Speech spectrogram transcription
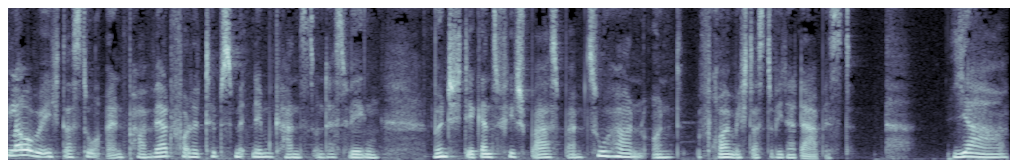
glaube ich, dass du ein paar wertvolle Tipps mitnehmen kannst. Und deswegen wünsche ich dir ganz viel Spaß beim Zuhören und freue mich, dass du wieder da bist. Ja,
